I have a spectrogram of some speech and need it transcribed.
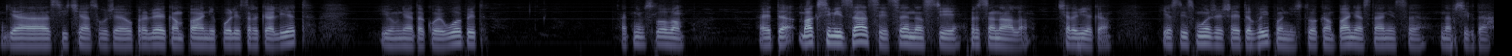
я сейчас уже управляю компанией более 40 лет, и у меня такой опыт. Одним словом, это максимизация ценностей персонала, человека. Если сможешь это выполнить, то компания останется навсегда.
